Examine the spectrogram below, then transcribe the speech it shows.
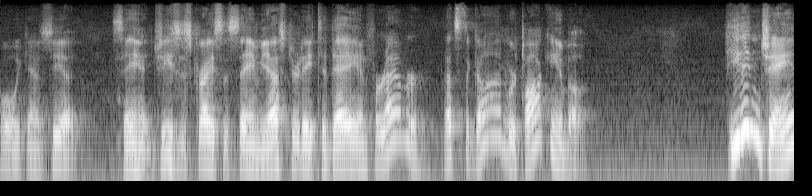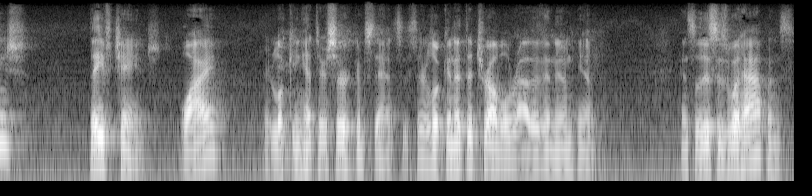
Oh, we can't see it. Same, Jesus Christ the same yesterday, today, and forever. That's the God we're talking about. He didn't change. They've changed. Why? They're looking at their circumstances. They're looking at the trouble rather than on Him. And so this is what happens.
